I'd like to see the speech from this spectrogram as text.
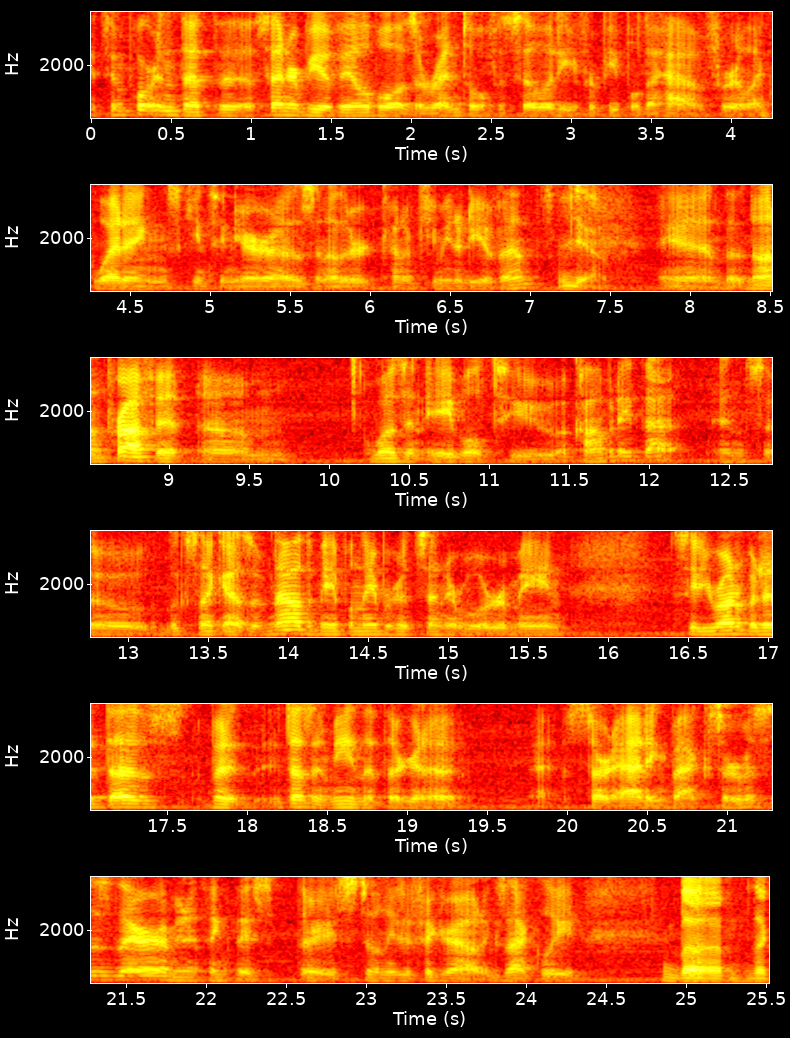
it's important that the center be available as a rental facility for people to have for like weddings, quinceañeras, and other kind of community events Yeah. and the nonprofit um, wasn't able to accommodate that. And so it looks like as of now, the Maple Neighborhood Center will remain city run, but it does, but it, it doesn't mean that they're gonna uh, start adding back services there. I mean, I think they they still need to figure out exactly The the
